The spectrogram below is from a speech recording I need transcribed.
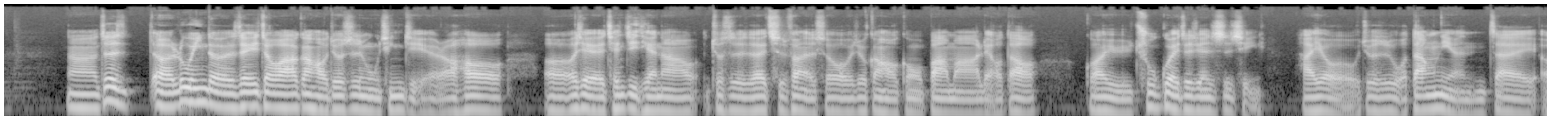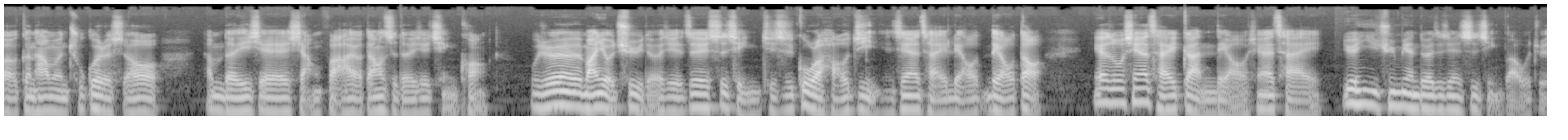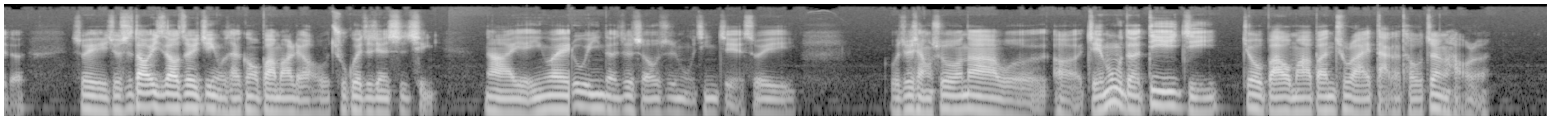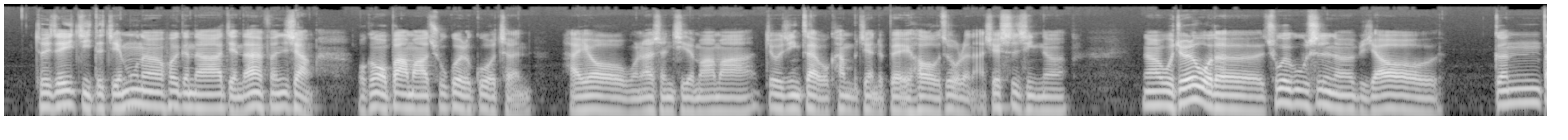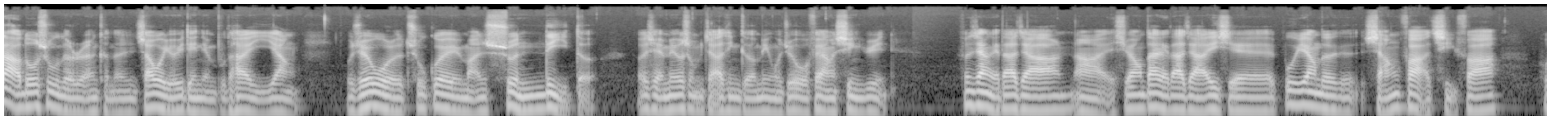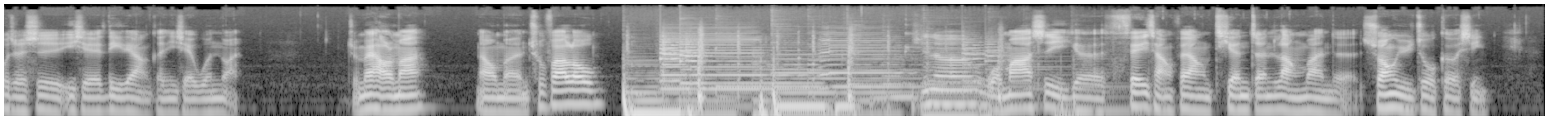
那这呃录音的这一周啊，刚好就是母亲节，然后呃，而且前几天呢，就是在吃饭的时候，就刚好跟我爸妈聊到关于出柜这件事情，还有就是我当年在呃跟他们出柜的时候，他们的一些想法，还有当时的一些情况。我觉得蛮有趣的，而且这些事情其实过了好几年，现在才聊聊到，应该说现在才敢聊，现在才愿意去面对这件事情吧。我觉得，所以就是到一直到最近，我才跟我爸妈聊我出柜这件事情。那也因为录音的这时候是母亲节，所以我就想说，那我呃节目的第一集就把我妈搬出来打个头阵好了。所以这一集的节目呢，会跟大家简单的分享。我跟我爸妈出柜的过程，还有我那神奇的妈妈，究竟在我看不见的背后做了哪些事情呢？那我觉得我的出柜故事呢，比较跟大多数的人可能稍微有一点点不太一样。我觉得我的出柜蛮顺利的，而且没有什么家庭革命。我觉得我非常幸运，分享给大家，那也希望带给大家一些不一样的想法、启发，或者是一些力量跟一些温暖。准备好了吗？那我们出发喽！其实呢，我妈是一个非常非常天真浪漫的双鱼座个性，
